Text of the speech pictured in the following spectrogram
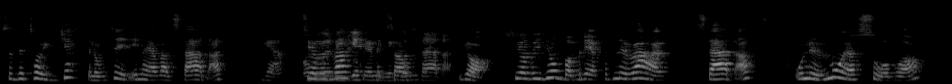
Så det tar ju jättelång tid innan jag väl städar. Ja. Och Så jag då vill är det jättemycket liksom- att städa. Ja, så jag vill jobba med det för att nu är här städat och nu mår jag så bra.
